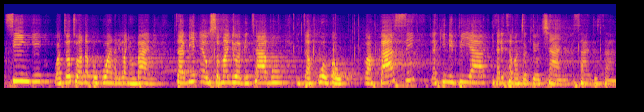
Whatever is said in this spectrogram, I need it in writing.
msingi, watoto wanapokuwa wanalelewa nyumbani, tabia ya usomaji wa vitabu itakuwa kwa, kasi, lakini pia italeta matokeo chanya. Asante sana.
